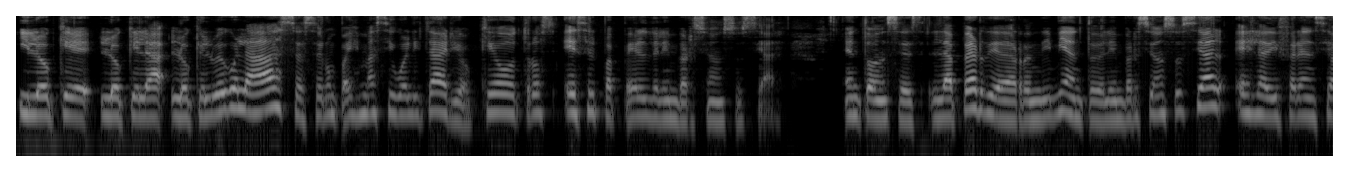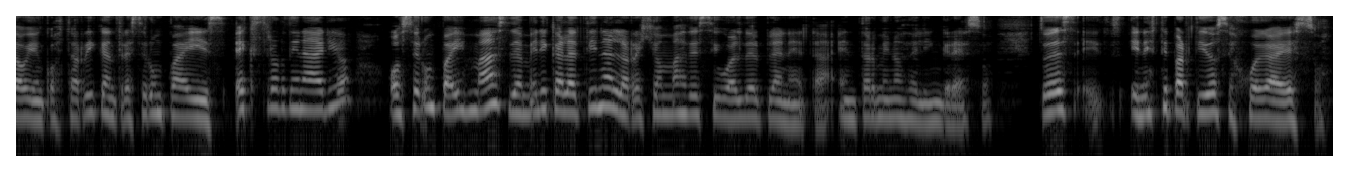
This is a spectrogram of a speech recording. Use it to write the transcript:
y lo que, lo, que la, lo que luego la hace ser un país más igualitario que otros es el papel de la inversión social. Entonces, la pérdida de rendimiento de la inversión social es la diferencia hoy en Costa Rica entre ser un país extraordinario o ser un país más de América Latina, la región más desigual del planeta en términos del ingreso. Entonces, en este partido se juega eso.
